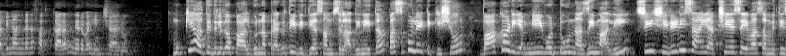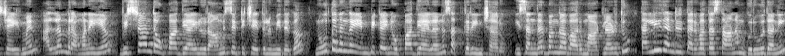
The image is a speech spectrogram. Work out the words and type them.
అభినందన సత్కారం నిర్వహించారు. ముఖ్య అతిథులుగా పాల్గొన్న ప్రగతి విద్యా సంస్థల అధినేత Pasupuleti Kishore Vakadu MEO two Nazim Ali Shri Shirdi Sai Akshaya Seva Samithi chairman అల్లం రమణయ్య విశ్రాంత ఉపాధ్యాయులు రామిశెట్టి చేతుల మీదుగా నూతనంగా ఎంపికైన ఉపాధ్యాయులను సత్కరించారు. ఈ సందర్భంగా వారు మాట్లాడుతూ తల్లిదండ్రి తర్వాత స్థానం గురువుదని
